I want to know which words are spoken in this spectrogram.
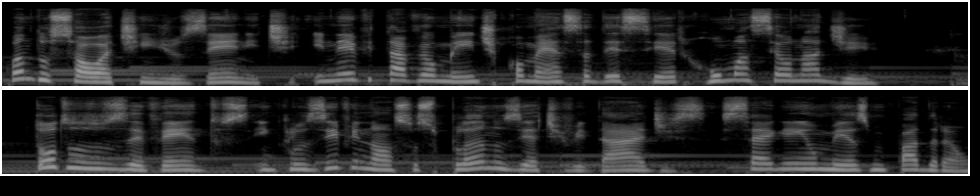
Quando o Sol atinge o zênite, inevitavelmente começa a descer rumo a seu nadir. Todos os eventos, inclusive nossos planos e atividades, seguem o mesmo padrão.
